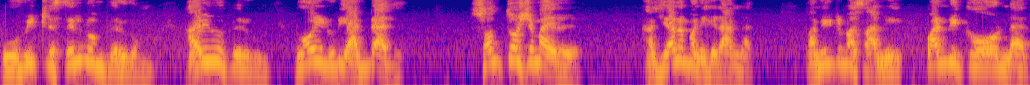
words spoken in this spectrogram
உன் வீட்டுல செல்வம் பெருகும் அறிவு பெருகும் நோய் நொடி அண்டாது. சந்தோஷமாயிரு கல்யாணம் பண்ணிக்கிடான்னார். பண்ணிக்கிட்டுமா சாமி? பண்ணிக்கோன்னார்.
